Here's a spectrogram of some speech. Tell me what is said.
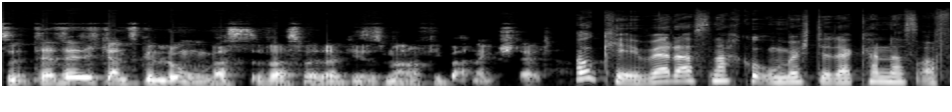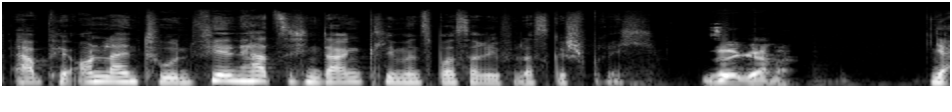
tatsächlich ganz gelungen, was, was wir da dieses Mal auf die Beine gestellt haben. Okay, wer das nachgucken möchte, der kann das auf RP Online tun. Vielen herzlichen Dank, Clemens Bossari, für das Gespräch. Sehr gerne. Ja,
